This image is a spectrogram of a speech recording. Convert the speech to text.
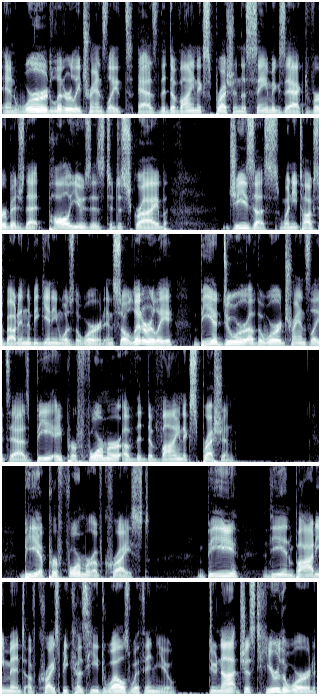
And word literally translates as the divine expression, the same exact verbiage that Paul uses to describe Jesus when he talks about in the beginning was the word. And so literally be a doer of the word translates as be a performer of the divine expression. Be a performer of Christ. Be the embodiment of Christ because he dwells within you. Do not just hear the word,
